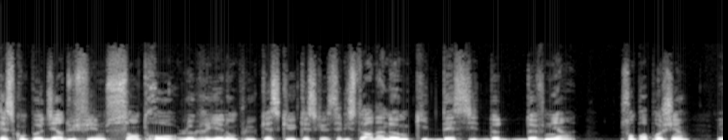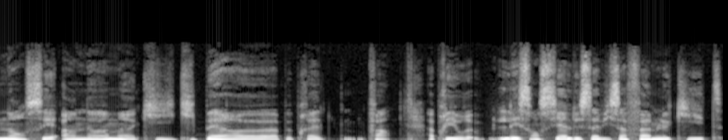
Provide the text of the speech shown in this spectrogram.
qu'est-ce qu'on peut dire du film sans trop le griller non plus? Qu'est-ce que, qu'est-ce que c'est l'histoire d'un homme qui décide de devenir son propre chien? Non, c'est un homme qui, qui perd euh, à peu près, enfin, a priori, l'essentiel de sa vie. Sa femme le quitte,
